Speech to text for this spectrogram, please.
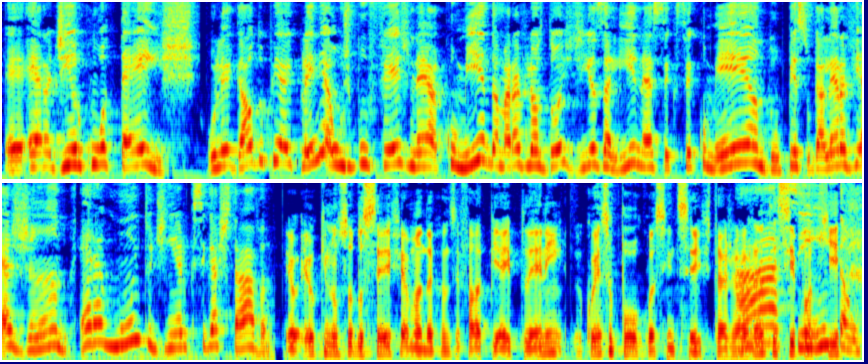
é, era dinheiro com hotéis, o legal do PI Plane é os buffets, né? A comida maravilhosa, dois dias ali, né? Você comendo, pessoa, galera viajando. Era muito dinheiro que se gastava. Eu, eu que não sou do Safe, Amanda, quando você fala PI Planning, eu conheço pouco, assim, de Safe, tá? Já, ah, já antecipo sim, aqui. Então.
